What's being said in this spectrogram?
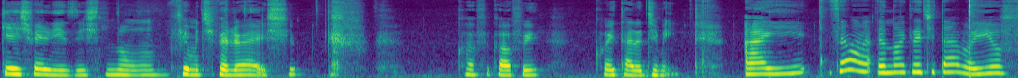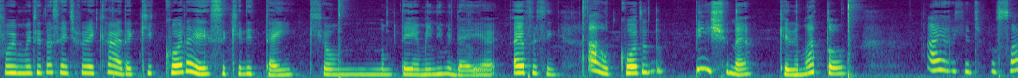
que felizes num filme de Velho Oeste. coffee, coffee. Coitada de mim. Aí, sei lá, eu não acreditava. E eu fui muito inocente. Falei, cara, que cor é esse que ele tem? Que eu não tenho a mínima ideia. Aí eu falei assim, ah, o couro do bicho, né? Que ele matou. Aí eu fiquei, tipo, só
